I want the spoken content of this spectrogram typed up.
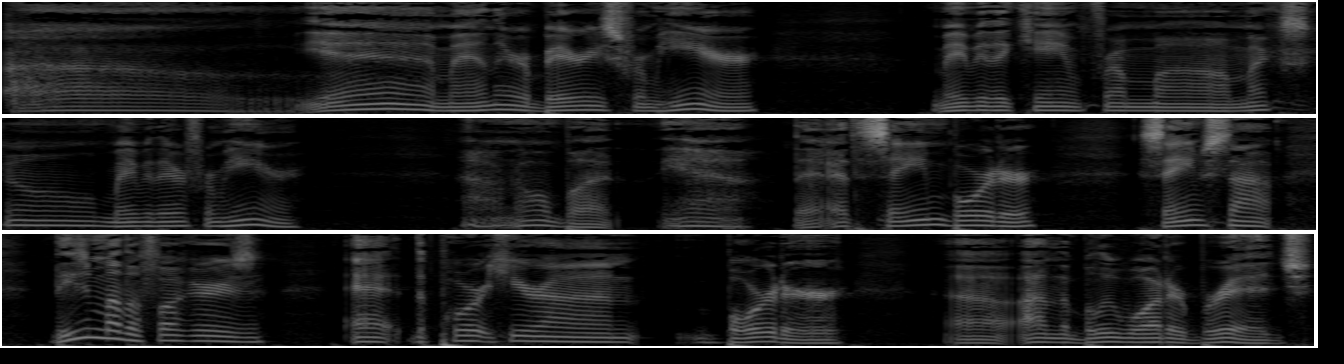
Oh. Yeah, man, there are berries from here. Maybe they came from uh, Mexico. Maybe they're from here. I don't know, but yeah, they're at the same border, same stop. These motherfuckers at the Port Huron border uh, on the Blue Water Bridge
